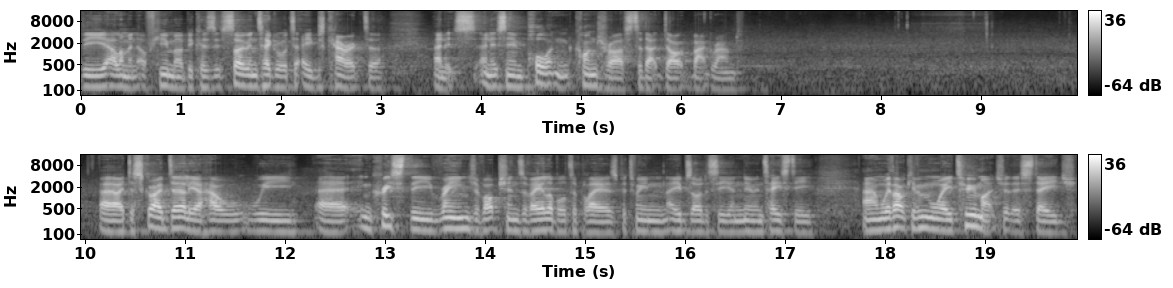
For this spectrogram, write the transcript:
the element of humor because it's so integral to Abe's character, and it's, and it's an important contrast to that dark background. Uh, I described earlier how we uh, increased the range of options available to players between Abe's Oddysee and New 'n' Tasty and without giving away too much at this stage,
